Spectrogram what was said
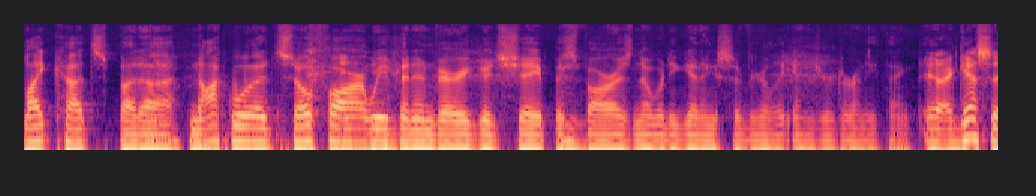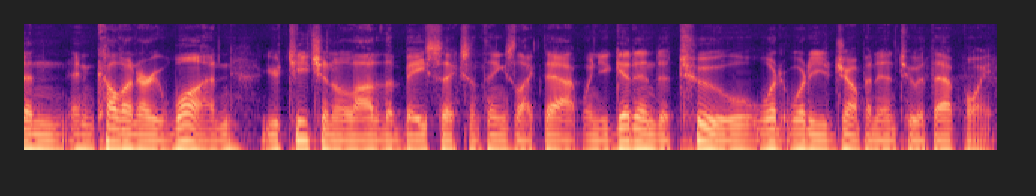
light cuts, but uh, knock wood. So far, we've been in very good shape as far as nobody getting severely injured or anything. And I guess in, in culinary one, you're teaching a lot of the basics and things like that. When you get into two, what what are you jumping into at that point?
